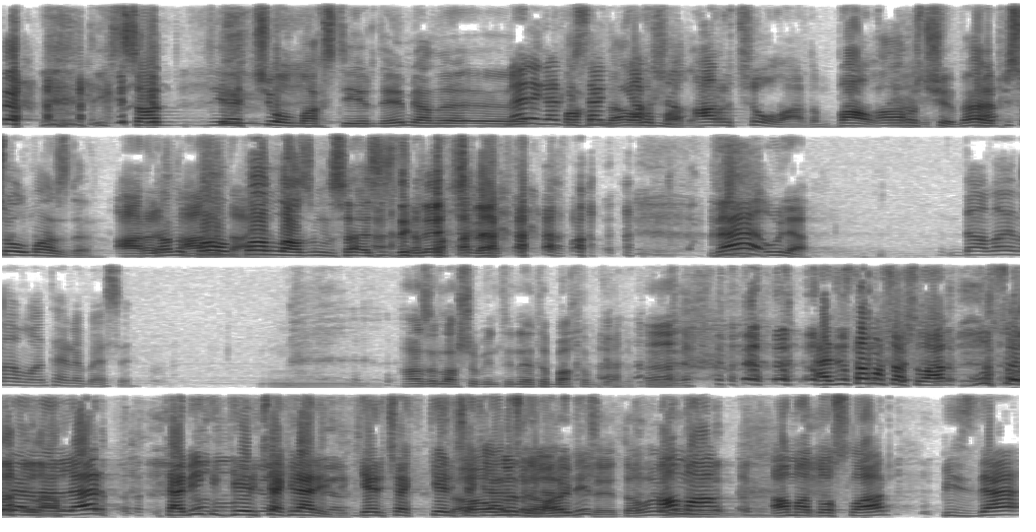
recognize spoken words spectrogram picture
iqtisadiyyatçı olmaq istəyirdim. Yəni e, Mənə gəlir ki, sən da yaxşı alınmadı. arıçı olardın. Bal. Arıçı, bəli, pis olmazdı. Arı- yəni arı bal, bal lazımdırsa siz də elə işlər. Və Ula. Dalay Lama tələbəsi. Hazırlaşıb internetə baxıb gəlib. Yəni. Əziz tamaşaçılar, bu söylənənlər təbii ki, gerçəklər idi. Gerçək gerçəkləri söylədiniz. Amma amma dostlar, bizdə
